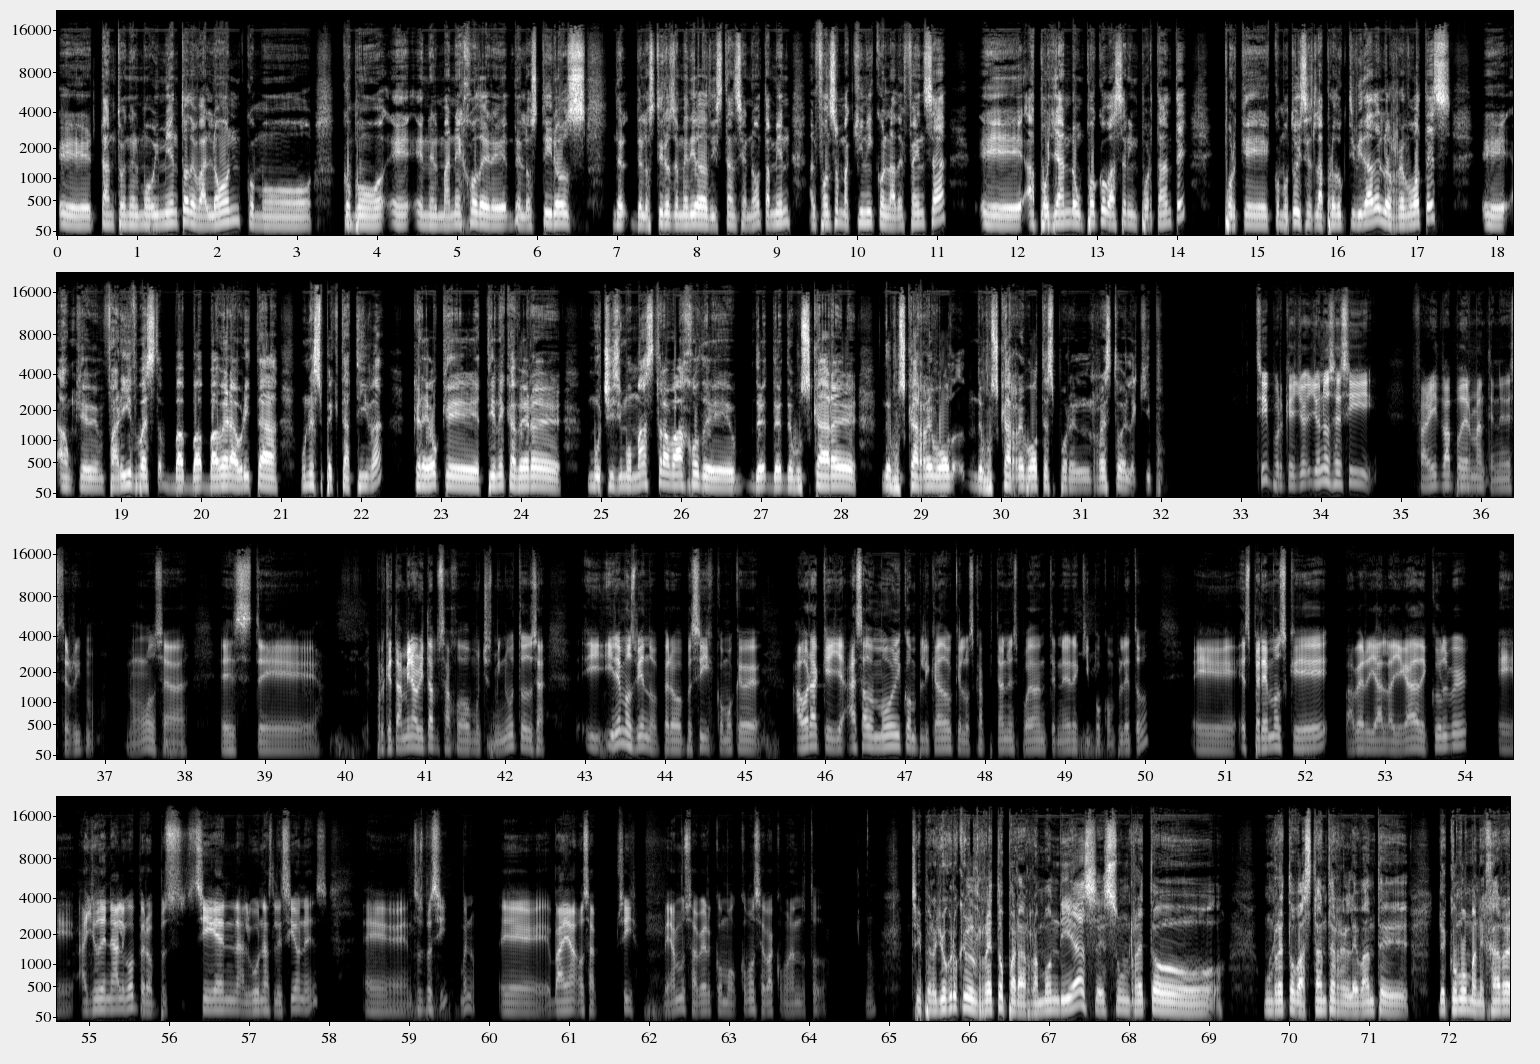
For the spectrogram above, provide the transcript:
eh, tanto en el movimiento de balón como, como eh, en el manejo de, los tiros de, los tiros de media distancia, ¿no? También Alfonso McKinney con la defensa, eh, apoyando un poco va a ser importante porque, como tú dices, la productividad de los rebotes, aunque en Farid va, va, va, a haber ahorita una expectativa, creo que tiene que haber eh, muchísimo más trabajo de, de, buscar, eh, de, buscar de buscar rebotes por el resto del equipo. Sí, porque yo, yo no sé si Farid va a poder mantener este ritmo, ¿no? O sea, este, porque también ahorita pues, ha jugado muchos minutos, o sea, y, iremos viendo, pero pues sí, como que ahora que ya ha estado muy complicado que los capitanes puedan tener equipo completo, eh, esperemos que a ver, ya la llegada de Culver eh, ayuda en algo, pero pues siguen algunas lesiones. Eh, entonces, pues sí, bueno, eh, vaya, o sea, sí, veamos a ver cómo, cómo se va acomodando todo. Sí, pero yo creo que el reto para Ramón Díaz es un reto un reto bastante relevante de cómo manejar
